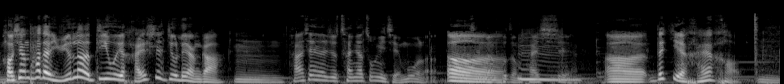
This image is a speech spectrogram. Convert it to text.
好像他的娱乐地位还是就那样嘎。嗯，他现在就参加综艺节目了，嗯不怎么拍戏，嗯呃，那也还好。嗯，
